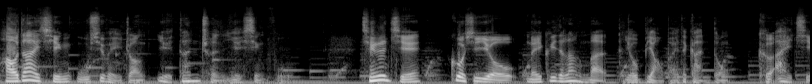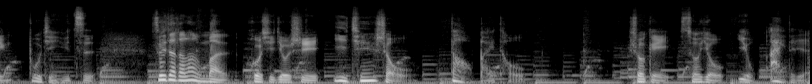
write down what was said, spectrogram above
好的爱情无需伪装，越单纯越幸福。情人节或许有玫瑰的浪漫，有表白的感动。可爱情不仅于此，最大的浪漫或许就是一牵手到白头。说给所有有爱的人。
